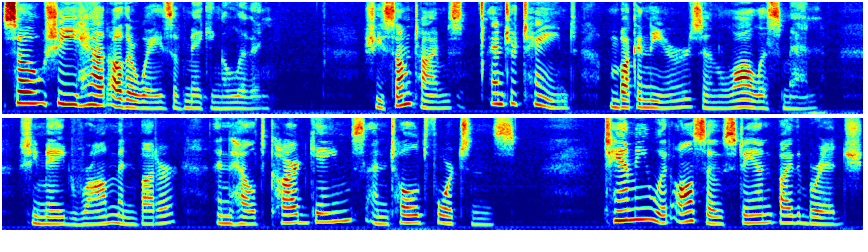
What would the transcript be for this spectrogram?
So she had other ways of making a living. She sometimes entertained buccaneers and lawless men. She made rum and butter and held card games and told fortunes. Tammy would also stand by the bridge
